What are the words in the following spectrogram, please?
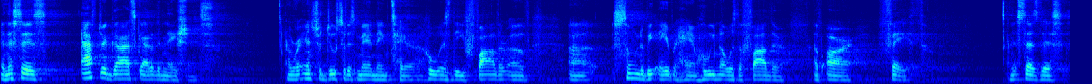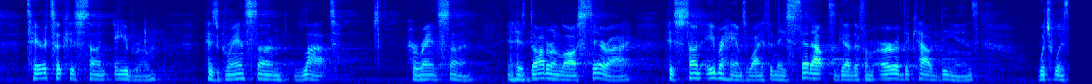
And this is after God scattered the nations. And we're introduced to this man named Terah, who is the father of uh, soon to be Abraham, who we know is the father of our faith. And it says this Terah took his son Abram, his grandson Lot, Haran's son, and his daughter in law Sarai, his son Abraham's wife, and they set out together from Ur of the Chaldeans, which was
